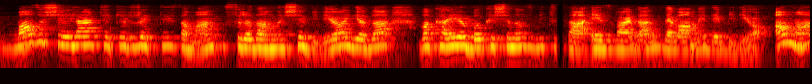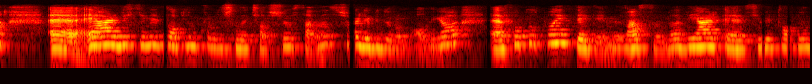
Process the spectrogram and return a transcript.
Bazı şeyler tekerrür ettiği zaman sıradanlaşabiliyor ya da vakaya bakışınız bir tık daha ezberden devam edebiliyor. Ama eğer bir sivil toplum kuruluşunda çalışıyorsanız şöyle bir durum oluyor. Focal point dediğimiz aslında diğer sivil toplum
